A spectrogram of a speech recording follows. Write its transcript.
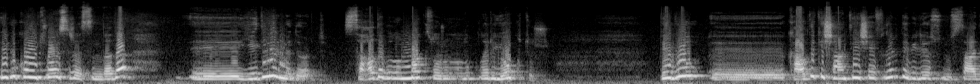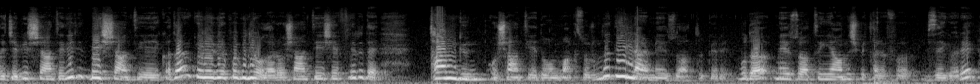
Ve bu kontrol sırasında da e, 7-24 sahada bulunmak zorunlulukları yoktur. Ve bu e, kaldı ki şantiye şefleri de biliyorsunuz sadece bir şantiye değil, beş şantiyeye kadar görev yapabiliyorlar. O şantiye şefleri de tam gün o şantiyede olmak zorunda değiller mevzuatı göre. Bu da mevzuatın yanlış bir tarafı bize göre.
